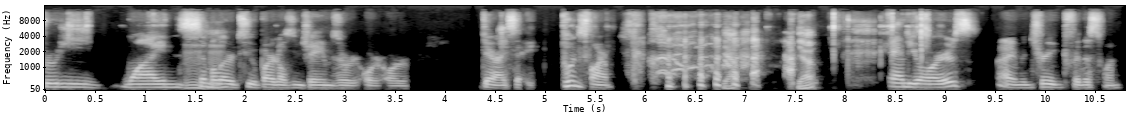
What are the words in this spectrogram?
fruity wine Mm-hmm. similar to Bartles and James or or, or dare I say Boone's Farm. Yep. Yep. and yours. I am intrigued for this one.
